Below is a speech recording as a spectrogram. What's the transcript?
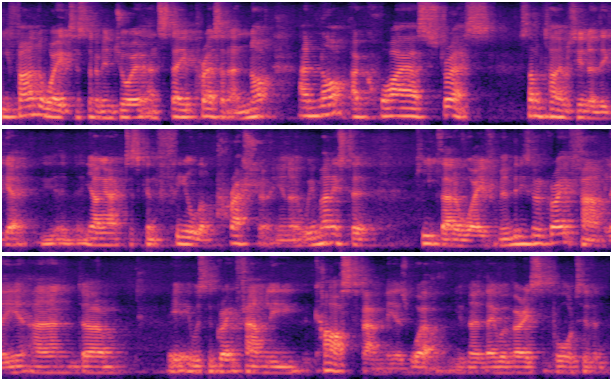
he found a way to sort of enjoy it and stay present and not and not acquire stress. Sometimes you know they get young actors can feel the pressure. You know we managed to keep that away from him, but he's got a great family and. Um, it was a great family, cast family as well. You know, they were very supportive and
